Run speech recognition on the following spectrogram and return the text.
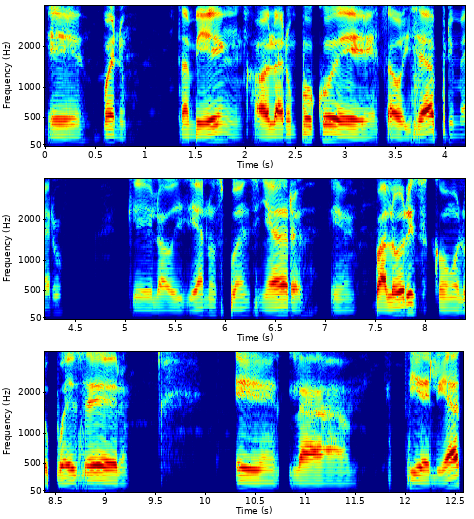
Eh, bueno, también hablar un poco de la Odisea primero, que la Odisea nos puede enseñar eh, valores como lo puede ser eh, la fidelidad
